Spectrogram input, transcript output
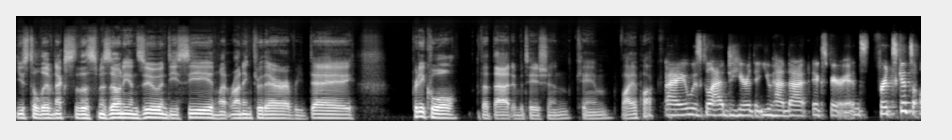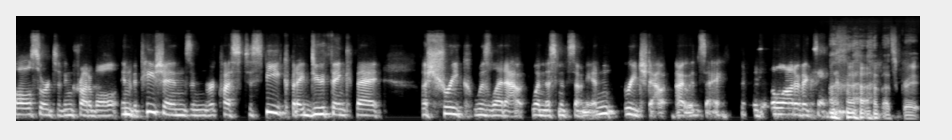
Used to live next to the Smithsonian Zoo in DC and went running through there every day. Pretty cool that that invitation came via Puck. I was glad to hear that you had that experience. Fritz gets all sorts of incredible invitations and requests to speak, but I do think that a shriek was let out when the Smithsonian reached out, I would say. There was a lot of excitement. That's great.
